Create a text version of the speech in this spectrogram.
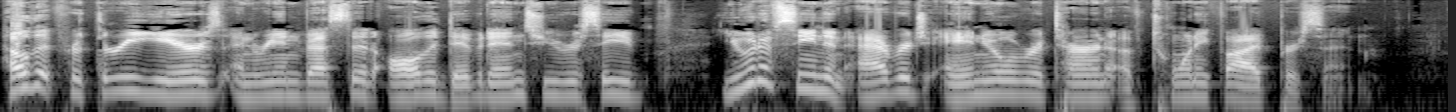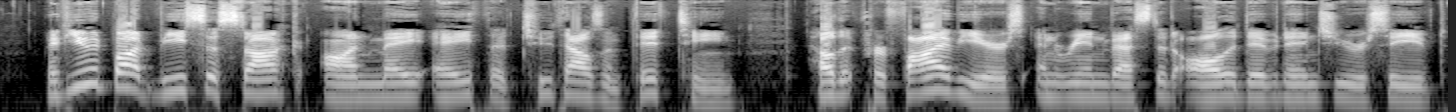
held it for 3 years and reinvested all the dividends you received, you would have seen an average annual return of 25%. If you had bought Visa stock on May 8th of 2015, held it for five years, and reinvested all the dividends you received,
